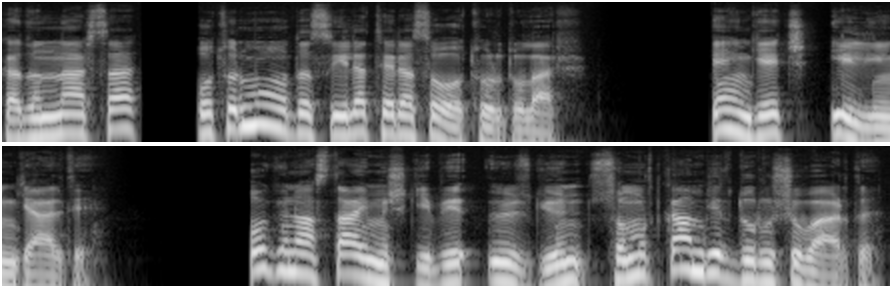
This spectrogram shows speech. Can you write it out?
Kadınlarsa oturma odasıyla terasa oturdular. En geç İlyin geldi. O gün hastaymış gibi üzgün, somurtkan bir duruşu vardı.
